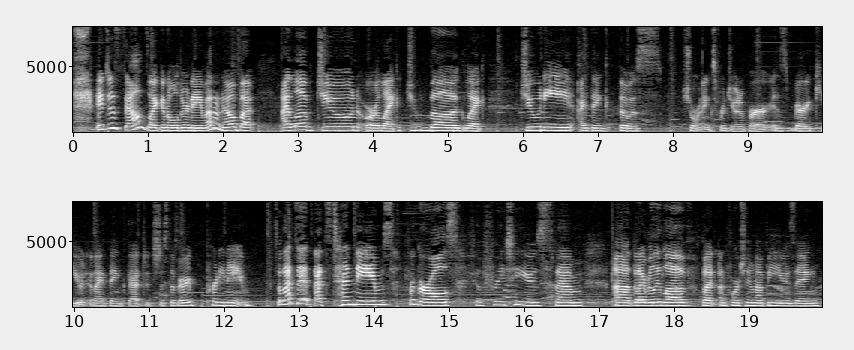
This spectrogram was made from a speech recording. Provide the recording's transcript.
It just sounds like an older name. I don't know, but I love June or like Junebug, like Junie. I think those shortenings for Juniper is very cute and I think that it's just a very pretty name. So that's it. That's 10 names for girls. Feel free to use them uh, that I really love but unfortunately will not be using.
